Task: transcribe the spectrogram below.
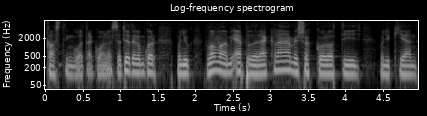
castingolták volna össze. Tudjátok, amikor mondjuk van valami Apple reklám, és akkor ott így mondjuk ilyen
